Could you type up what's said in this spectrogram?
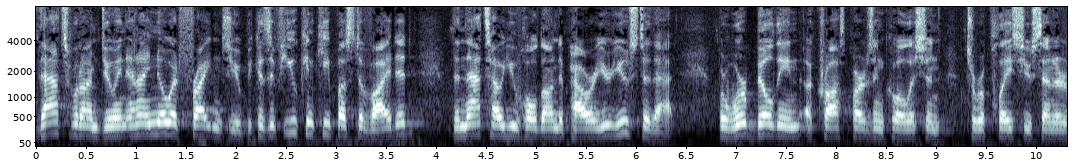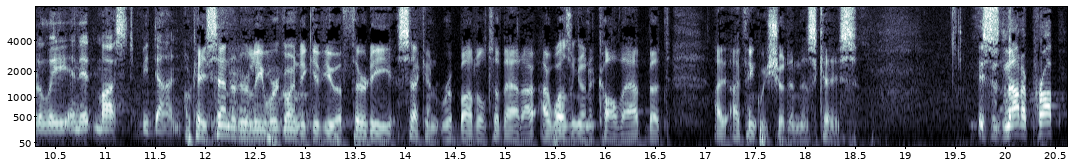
That's what I'm doing, and I know it frightens you because if you can keep us divided, then that's how you hold on to power. You're used to that. But we're building a cross partisan coalition to replace you, Senator Lee, and it must be done. Okay, Senator Lee, we're going to give you a 30 second rebuttal to that. I, I wasn't going to call that, but I, I think we should in this case. This is not a prop,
